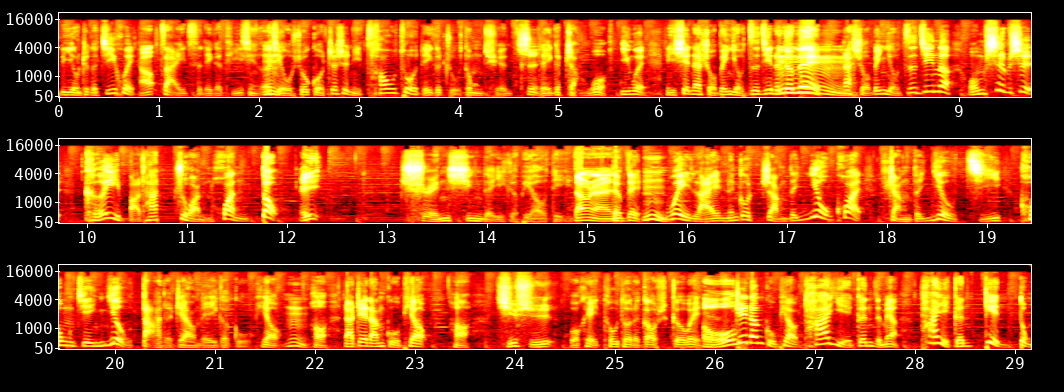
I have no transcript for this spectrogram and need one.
利用这个机会，好，再一次的一个提醒。而且我说过，这是你操作的一个主动权，是的一个掌握。因为你现在手边有资金了，对不对？嗯、那手边有资金了，我们是不是可以把它转换到哎？全新的一个标的，当然，对不对？嗯，未来能够涨得又快、涨得又急、空间又大的这样的一个股票，嗯，好，那这档股票，好，其实我可以偷偷的告诉各位，哦，这档股票它也跟怎么样？它也跟电动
